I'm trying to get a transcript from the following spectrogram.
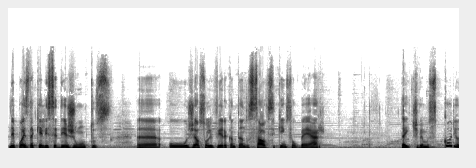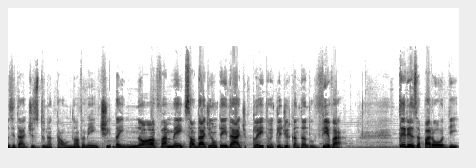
Depois daquele CD juntos, uh, o Gelson Oliveira cantando Salve-se Quem Souber. Daí tivemos Curiosidades do Natal novamente. Daí, novamente, Saudade Não Tem Idade. Cleiton e Cledir cantando Viva! Teresa Parodi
